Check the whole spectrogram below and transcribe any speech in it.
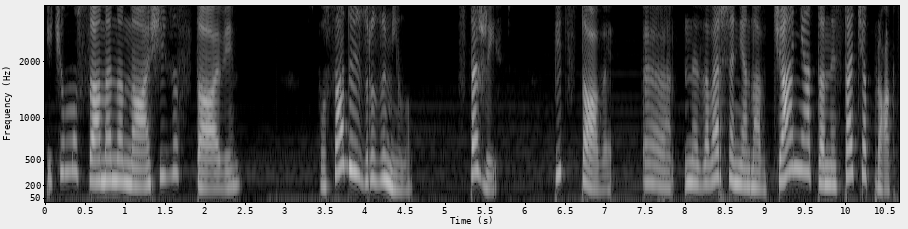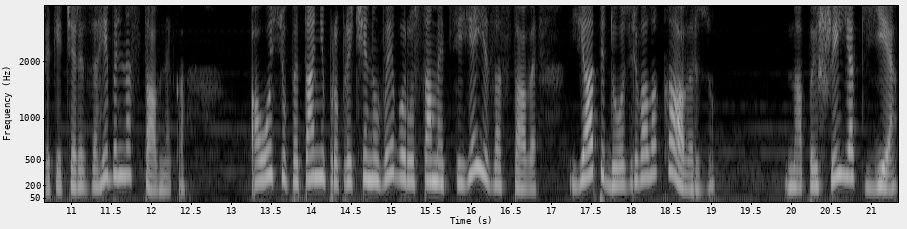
і чому саме на нашій заставі? З посадою зрозуміло. Стажист. Підстави. Е, незавершення навчання та нестача практики через загибель наставника. А ось у питанні про причину вибору саме цієї застави я підозрювала каверзу. Напиши, як є.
